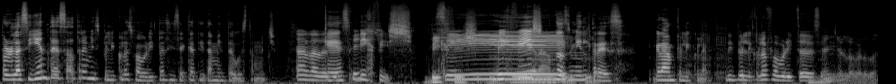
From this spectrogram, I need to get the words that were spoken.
Pero la siguiente es otra de mis películas favoritas y sé que a ti también te gusta mucho, Ah, la de que Big es Fish. Big Fish. Big Sí. Fish. Big Fish gran película. 2003, gran película. Mi película favorita de ese año, la verdad.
